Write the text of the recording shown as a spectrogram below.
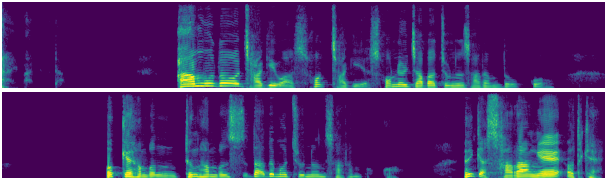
이 말입니다. 아무도 자기와 손, 자기의 손을 잡아주는 사람도 없고 어깨 한번 등 한 번 쓰다듬어 주는 사람 없고 그러니까 사랑에 어떻게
